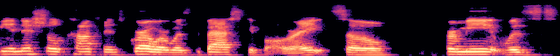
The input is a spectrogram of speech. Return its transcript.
the initial confidence grower was the basketball, right? So for me, it was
